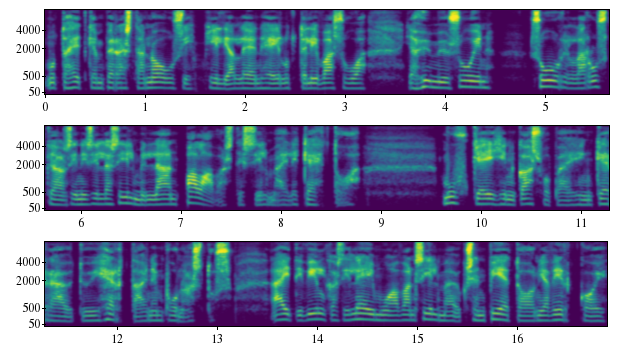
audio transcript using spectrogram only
mutta hetken perästä nousi, hiljalleen heilutteli vasua ja hymy suin suurilla ruskean sinisillä silmillään palavasti silmäili kehtoa. Muhkeihin kasvopäihin keräytyi hertainen punastus. Äiti vilkasi leimuavan silmäyksen pietoon ja virkkoi.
